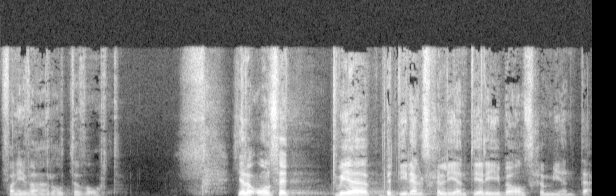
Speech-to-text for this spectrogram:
van die wêreld te word. Julle ons het twee bedieningsgeleenthede hier by ons gemeente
